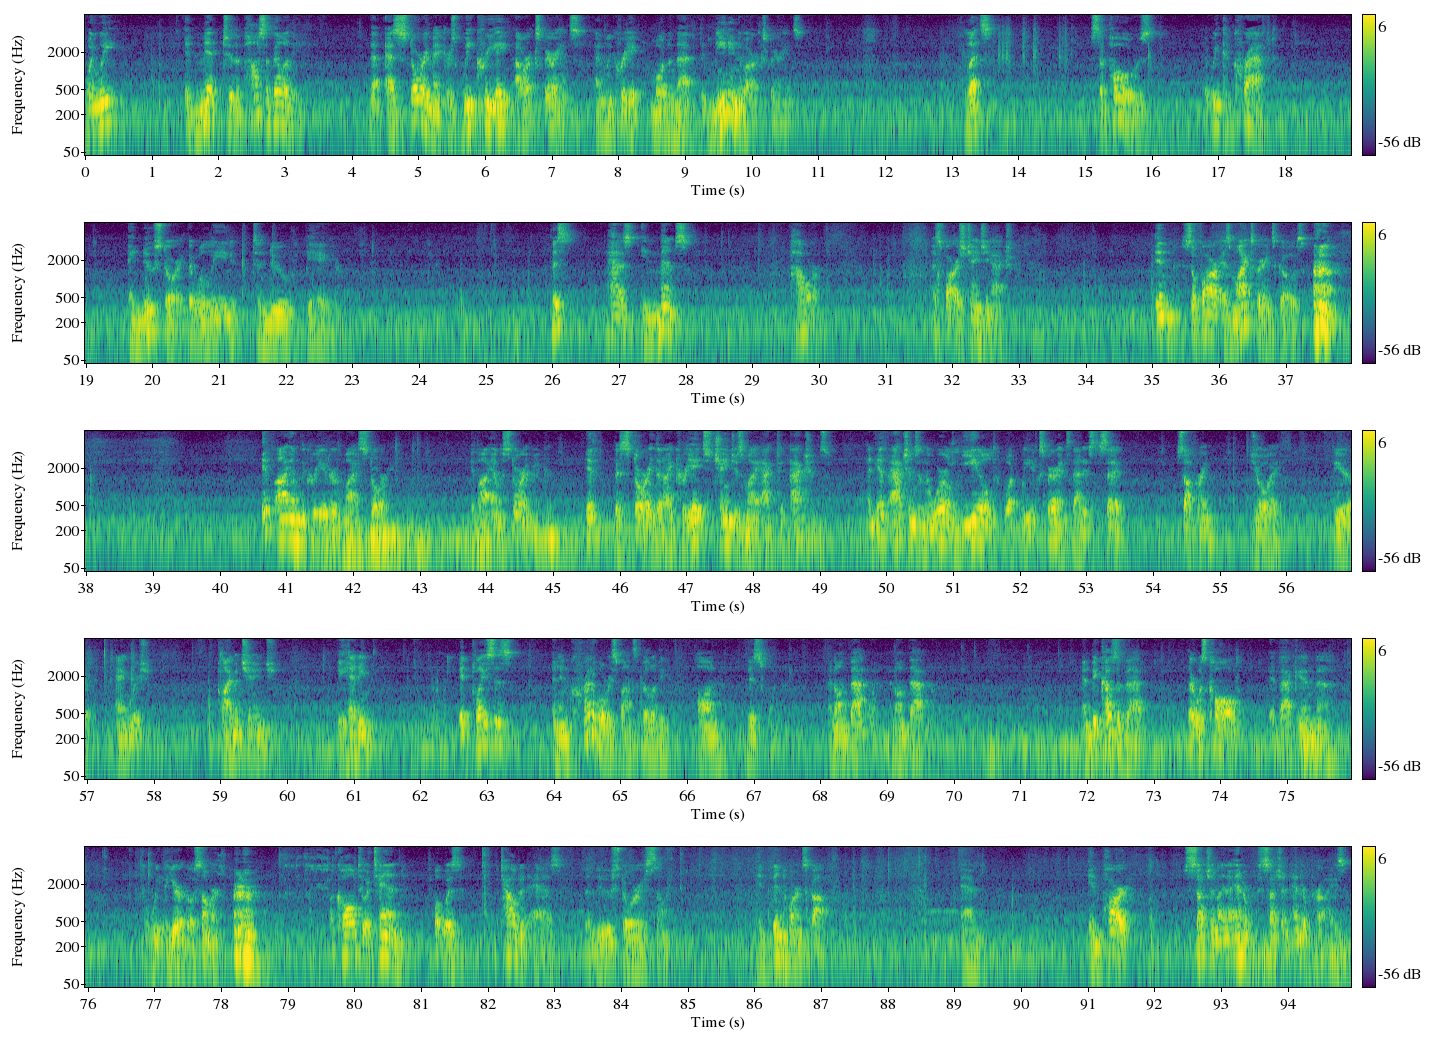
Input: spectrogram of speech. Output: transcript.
When we admit to the possibility that as story makers, we create our experience, and we create more than that, the meaning of our experience, let's suppose that we could craft a new story that will lead to new behavior. This has immense power as far as changing action. In so far as my experience goes, if I am the creator of my story, if I am a story maker, if the story that I create changes my act actions, and if actions in the world yield what we experience, that is to say, suffering, joy, fear, anguish, climate change, beheading, it places an incredible responsibility on this one, and on that one, and on that one. And because of that, there was called, eh, back in uh, a, week, a year ago summer, a call to attend what was touted as the New Story Summit in Findhorn, Scotland. And in part, such an, such an enterprise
